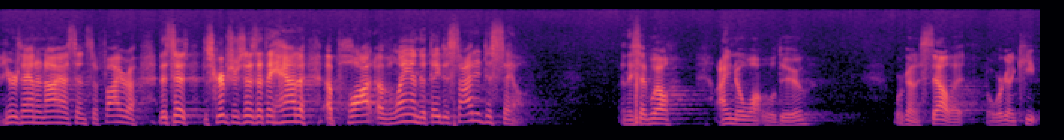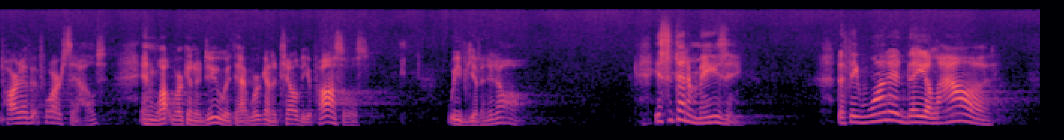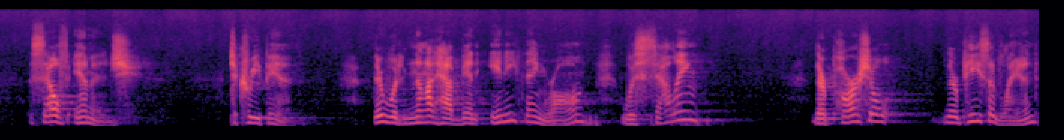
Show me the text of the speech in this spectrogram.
And here's Ananias and Sapphira that says, the scripture says that they had a, a plot of land that they decided to sell. And they said, Well, I know what we'll do. We're going to sell it, but we're going to keep part of it for ourselves. And what we're going to do with that, we're going to tell the apostles, we've given it all. Isn't that amazing? That they wanted, they allowed self image to creep in. There would not have been anything wrong with selling their partial, their piece of land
